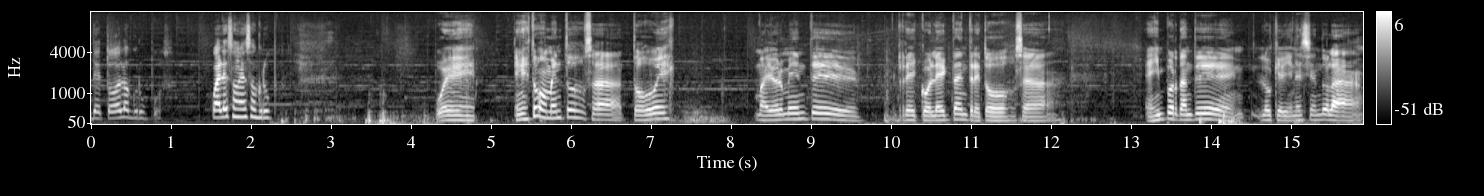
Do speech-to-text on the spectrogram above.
de todos los grupos. ¿Cuáles son esos grupos? Pues en estos momentos, o sea, todo es mayormente recolecta entre todos, o sea, es importante lo que viene siendo la,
